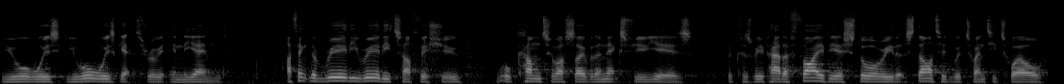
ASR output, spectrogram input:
you always, you always get through it in the end. I think the really, really tough issue will come to us over the next few years because we've had a five-year story that started with 2012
